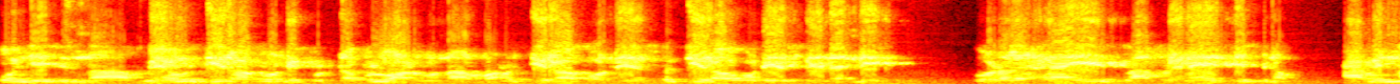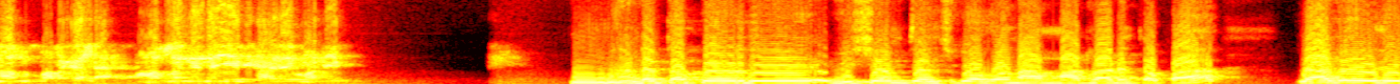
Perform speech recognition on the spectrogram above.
ఫోన్ చేసిందా? మేము జీరో అకౌంట్ ఇప్పుడు డబ్బులు వాడుకున్నాము. జీరో అకౌంట్ చేస్తూ జీరో అకౌంట్ చేసుకునేదాన్ని గోడలైనాయి స్లాబ్లైనాయి అని చెప్పినాం. ఆమె ఇన్నాళ్ళు పలకలే. మళ్ళీ నిన్న చెప్పి అదే మాట ఉమ్, అంటే తప్ప ఎవరిది? విషయం తెలుసుకోకుండా ఆమె మాట్లాడిన తప్ప లేకపోతే ఇది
